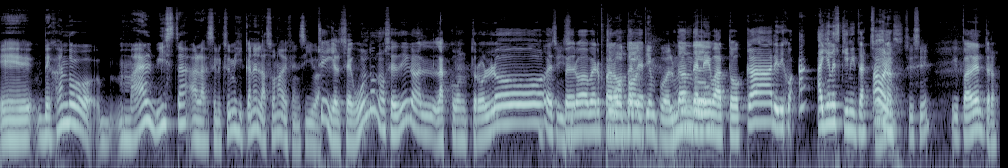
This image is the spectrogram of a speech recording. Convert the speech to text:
eh, dejando mal vista a la selección mexicana en la zona defensiva. Sí, y el segundo, no se diga, la controló, Sí, esperó sí. a ver para Tuvo dónde, todo el le, tiempo del dónde mundo. le iba a tocar y dijo, ah, ahí en la esquinita, Sí, vámonos. Sí, sí. Y para adentro.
